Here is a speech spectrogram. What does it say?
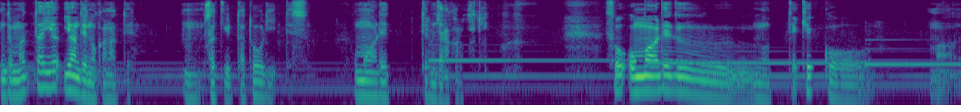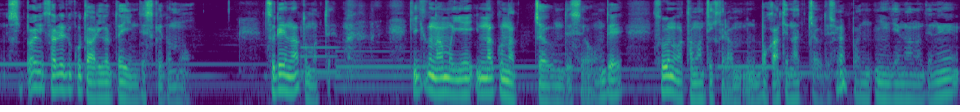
でまた病んでんのかなって。うん、さっき言った通りです。思われてるんじゃなかろうかと。そう思われるのって結構まあ失敗されることはありがたいんですけどもつれえなと思って。結局何も言えなくなってちゃうんですよ。でそういうのが溜まってきたらボカンってなっちゃうでしょ？やっぱ人間なのでね、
